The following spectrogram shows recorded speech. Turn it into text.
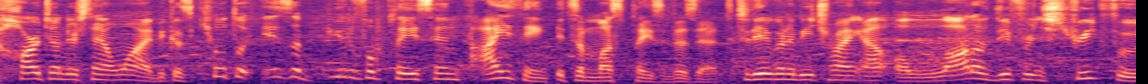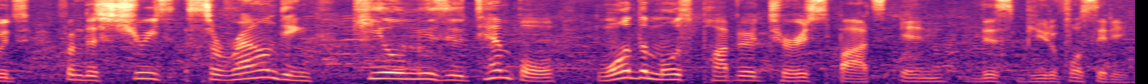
hard to understand why because Kyoto is a beautiful place and I think it's a must place visit. Today we're going to be trying out a lot of different street foods from the streets surrounding Kiyomizu Temple, one of the most popular tourist spots in this beautiful city.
